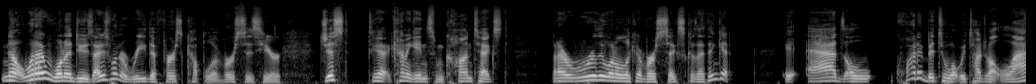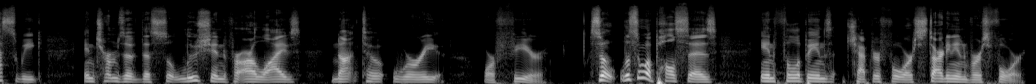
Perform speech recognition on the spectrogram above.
Now, what I want to do is I just want to read the first couple of verses here just to kind of gain some context, but I really want to look at verse 6 because I think it it adds a quite a bit to what we talked about last week in terms of the solution for our lives not to worry or fear. So, listen to what Paul says in Philippians chapter 4 starting in verse 4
